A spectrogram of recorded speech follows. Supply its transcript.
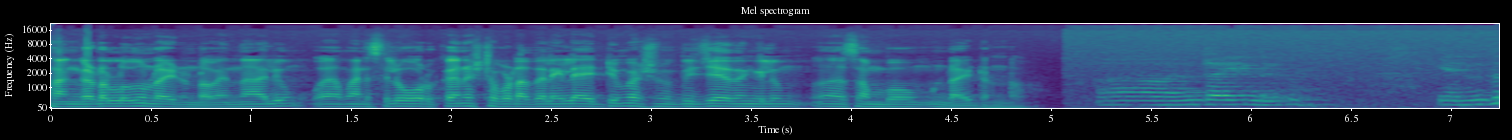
സങ്കടമുള്ളതും ഉണ്ടായിട്ടുണ്ടാവും. എന്നാലും മനസ്സിൽ ഓർക്കാൻ ഇഷ്ടപ്പെടാത്ത അല്ലെങ്കിൽ ഏറ്റവും വിഷമിപ്പിച്ച ഏതെങ്കിലും സംഭവം ഉണ്ടായിട്ടുണ്ടോ? എന്ത്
